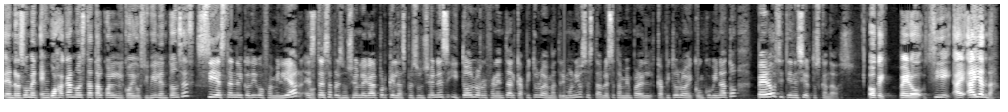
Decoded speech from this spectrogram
en resumen, en Oaxaca no está tal cual en el Código Civil, entonces. Sí está en el Código Familiar, está esa presunción legal porque las presunciones y todo lo referente al capítulo de matrimonio se establece también para el capítulo de concubinato, pero sí tiene ciertos candados. Ok, pero sí, ahí, ahí anda.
